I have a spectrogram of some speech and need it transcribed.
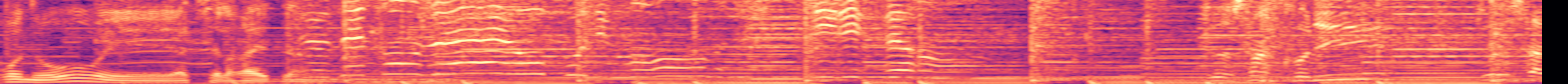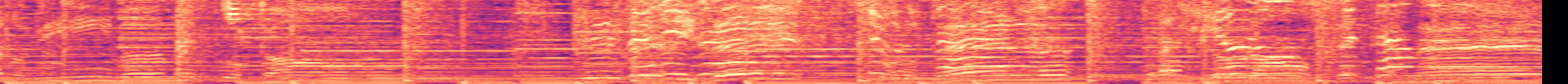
Renault et Axel Red. Deux étrangers au bout du monde, si différents. Deux inconnus, deux anonymes, mais pourtant pulvérisés sur l'autel de la violence éternelle.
